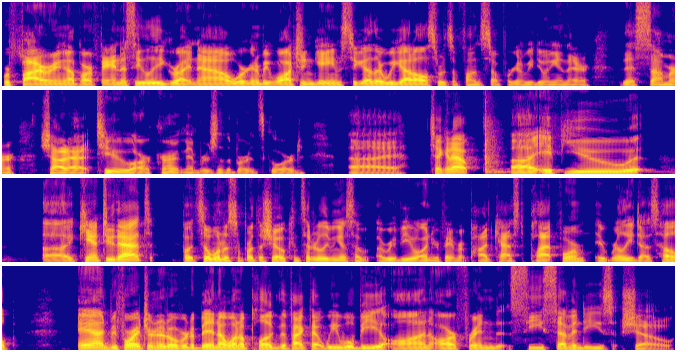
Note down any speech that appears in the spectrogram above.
We're firing up our fantasy league right now. We're going to be watching games together. We got all sorts of fun stuff we're going to be doing in there this summer. Shout out to our current members of the Bird Scored. Uh, check it out. Uh, if you uh, can't do that, but still want to support the show, consider leaving us a, a review on your favorite podcast platform. It really does help. And before I turn it over to Ben, I want to plug the fact that we will be on our friend C70's show.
